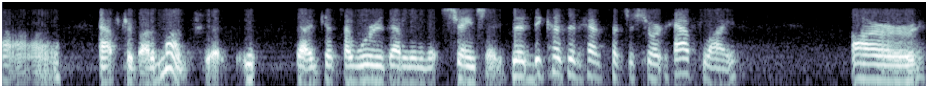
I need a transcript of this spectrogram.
uh, after about a month. I guess I worded that a little bit strangely. But because it has such a short half life, our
